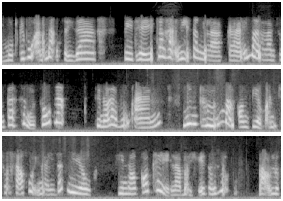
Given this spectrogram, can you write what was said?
một cái vụ án mạng xảy ra. Vì thế trang hạ nghĩ rằng là cái mà làm chúng ta sửng sốt đó thì nó là vụ án nhưng thứ mà còn tiềm ẩn trong xã hội này rất nhiều thì nó có thể là bảy cái dấu hiệu bạo lực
